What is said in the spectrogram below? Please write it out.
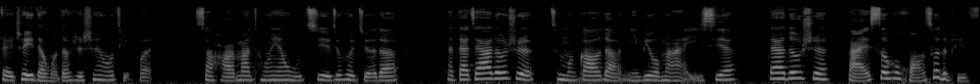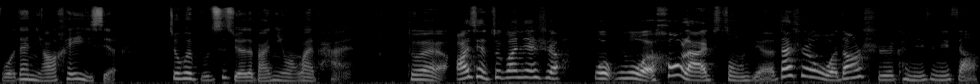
对这一点我倒是深有体会。小孩嘛，童言无忌，就会觉得，那大家都是这么高的，你比我们矮一些；大家都是白色或黄色的皮肤，但你要黑一些，就会不自觉的把你往外排。对，而且最关键是我我后来总结的，但是我当时肯定心里想，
